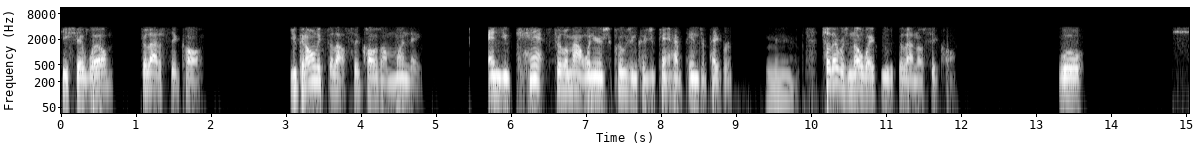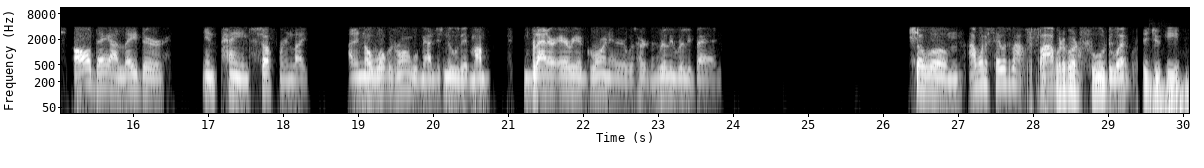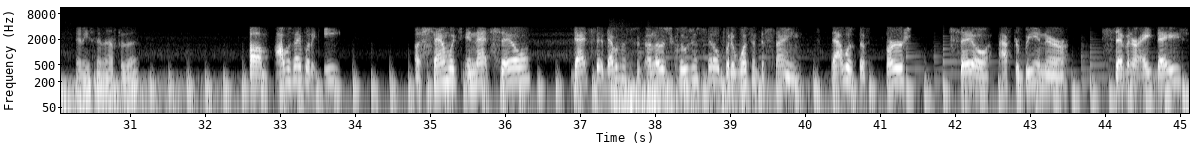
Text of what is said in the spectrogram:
She said, "Well, fill out a sick call. You can only fill out sick calls on Monday, and you can't fill them out when you're in seclusion because you can't have pens or paper. Man. So there was no way for me to fill out no sick call. Well, all day I lay there in pain, suffering. Like I didn't know what was wrong with me. I just knew that my bladder area, groin area was hurting really, really bad. So um, I want to say it was about five. What about food? What? Did you eat anything after that? Um, I was able to eat a sandwich in that cell. That's it. That was a, another seclusion cell, but it wasn't the same. That was the first cell after being there seven or eight days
